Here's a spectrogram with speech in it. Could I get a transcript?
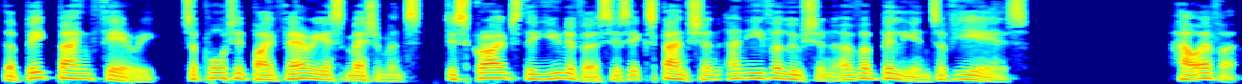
The Big Bang Theory, supported by various measurements, describes the universe's expansion and evolution over billions of years. However,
